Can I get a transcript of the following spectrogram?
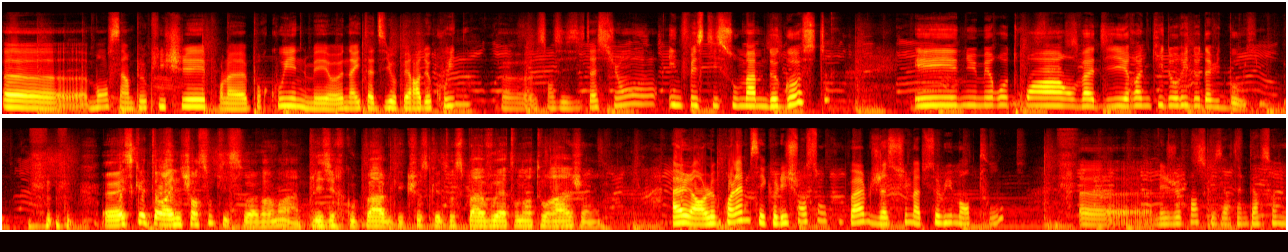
Bon, c'est un peu cliché pour, la, pour Queen, mais Night at the Opera de Queen, sans hésitation. Infestissumam de Ghost, et numéro 3, on va dire Dory de David Bowie. Euh, est-ce que tu aurais une chanson qui soit vraiment un plaisir coupable, quelque chose que tu n'oses pas avouer à ton entourage Alors, le problème, c'est que les chansons coupables, j'assume absolument tout. Euh, mais je pense que certaines personnes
